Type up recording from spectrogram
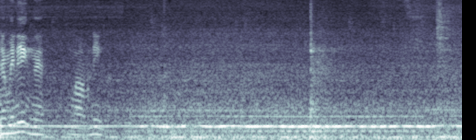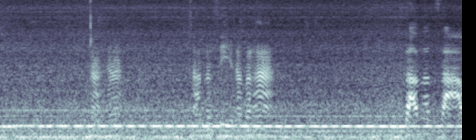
ยังไม่นิ่งไงต้องรอมันนิ่งก่อนอะนะสามตันสี่สามตันห้าสามตันสาม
